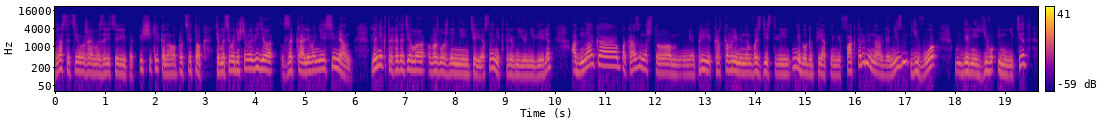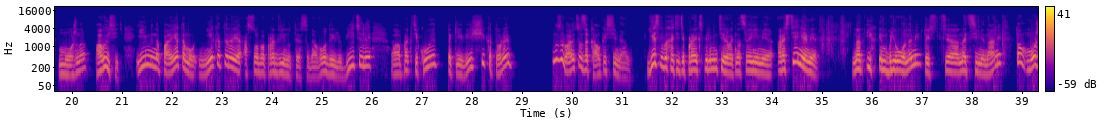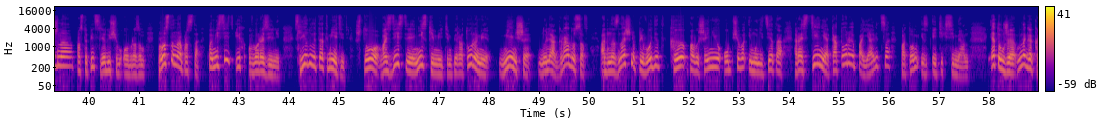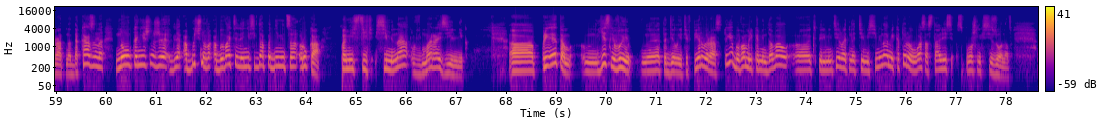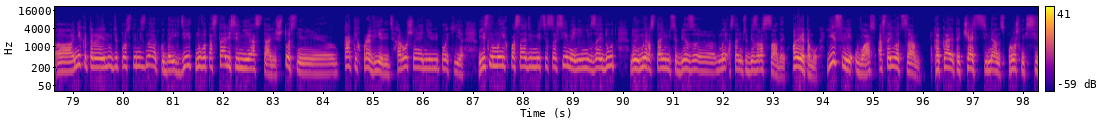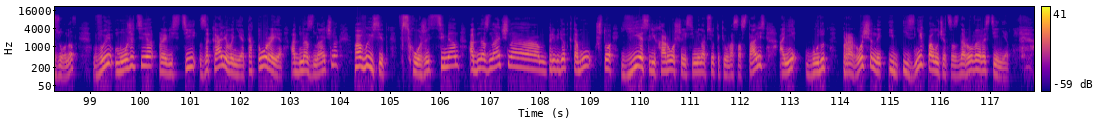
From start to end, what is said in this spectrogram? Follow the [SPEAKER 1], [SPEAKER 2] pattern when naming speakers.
[SPEAKER 1] Здравствуйте, уважаемые зрители и подписчики канала Процветок. Тема сегодняшнего видео – закаливание семян. Для некоторых эта тема, возможно, не интересна, некоторые в нее не верят. Однако показано, что при кратковременном воздействии неблагоприятными факторами на организм его, вернее его иммунитет можно повысить. И именно поэтому некоторые особо продвинутые садоводы и любители э, практикуют такие вещи, которые называются закалкой семян. Если вы хотите проэкспериментировать над своими растениями, над их эмбрионами, то есть э, над семенами, то можно поступить следующим образом. Просто-напросто поместить их в морозильник. Следует отметить, что воздействие низкими температурами меньше 0 градусов однозначно приводит к повышению общего иммунитета растения, которое появится потом из этих семян. Это уже многократно доказано, но, конечно же, для обычного обывателя не всегда поднимется рука поместить семена в морозильник. А, при этом, если вы это делаете в первый раз, то я бы вам рекомендовал э, экспериментировать над теми семенами, которые у вас остались с прошлых сезонов. А, некоторые люди просто не знают, куда их деть. Ну вот остались они и остались. Что с ними? Как их проверить? Хорошие они или плохие? Если мы их посадим вместе со всеми, они не взойдут, ну и мы останемся без, э, мы останемся без рассады. Поэтому, если у вас остается какая-то часть семян с прошлых сезонов, вы можете провести закаливание, которое однозначно повысит всхожесть семян, однозначно приведет к тому, что если хорошие семена все-таки у вас остались, они будут пророщены и из них получится здоровое растение.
